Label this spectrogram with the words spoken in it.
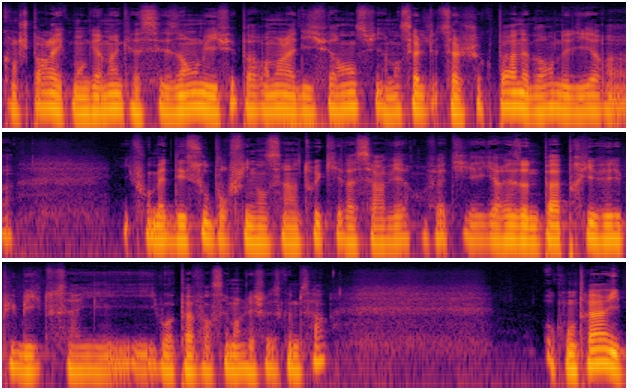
quand je parle avec mon gamin qui a 16 ans, lui, il fait pas vraiment la différence. Finalement, ça ne le choque pas d'abord de dire euh, il faut mettre des sous pour financer un truc qui va servir. En fait, il ne raisonne pas privé, public, tout ça. Il ne voit pas forcément les choses comme ça. Au contraire, il,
